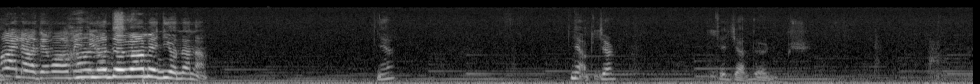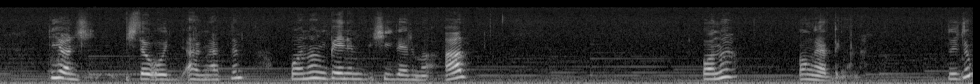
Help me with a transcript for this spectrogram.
Hala devam ediyor. Hala devam ediyor anam. Ya. Ne yapacak? Tecavüz ölmüş. Diyor işte o anlattım. Onun benim şeylerimi al. Onu onardın ana. Duydun?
